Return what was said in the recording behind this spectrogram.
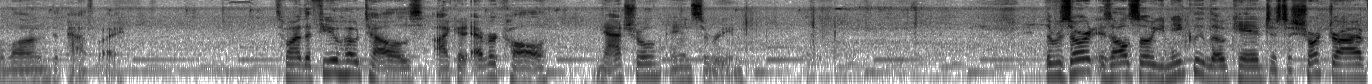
along the pathway one of the few hotels I could ever call natural and serene. The resort is also uniquely located just a short drive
